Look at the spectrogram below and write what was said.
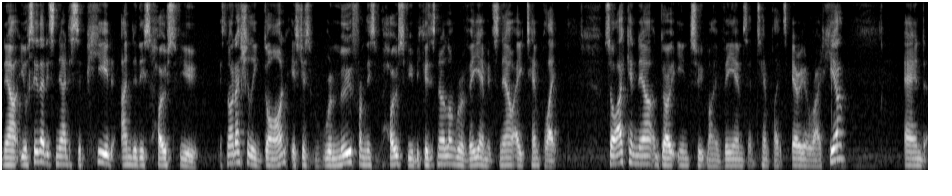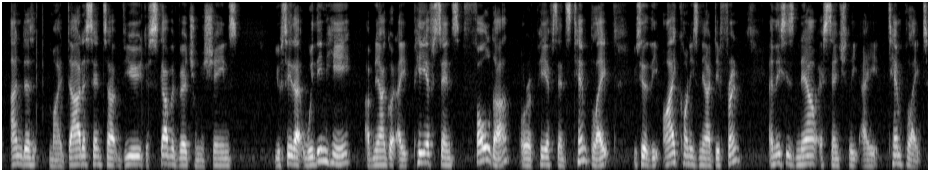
Now you'll see that it's now disappeared under this host view. It's not actually gone, it's just removed from this host view because it's no longer a VM, it's now a template. So I can now go into my VMs and templates area right here and under my data center view, discovered virtual machines, you'll see that within here, I've now got a pfSense folder or a pfSense template. You see that the icon is now different and this is now essentially a template.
